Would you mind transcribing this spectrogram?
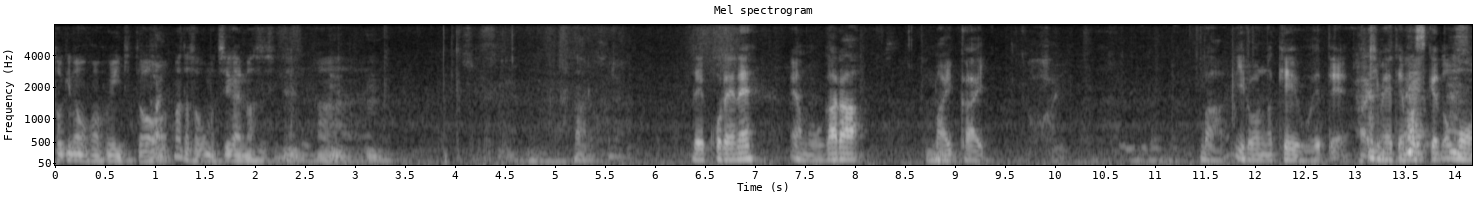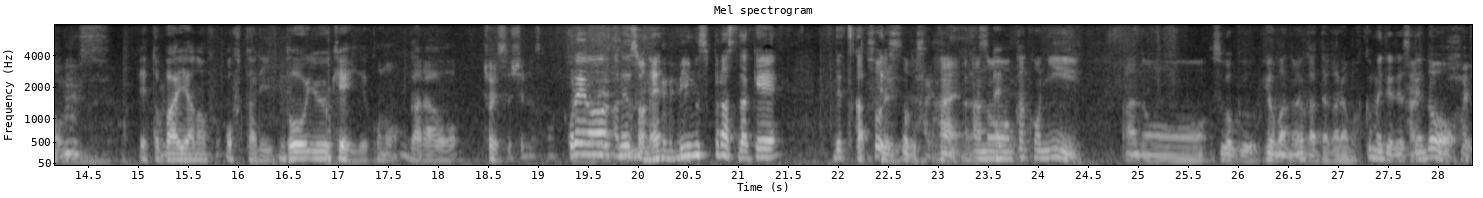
時の雰囲気と、はい。またそこも違いますしね、うんはい。うんうんなるほどでこれねあの柄毎回、はい。まあいろんな経緯を得てはい。決めてますけども、そうです。えっと、バイヤーのお二人どういう経緯でこの柄をチョイスしてるんですか？これはあれですよね ビームスプラスだけで使ってるそうです。そうです。はい。はい、あの過去にあのすごく評判の良かった柄も含めてですけど、はい。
